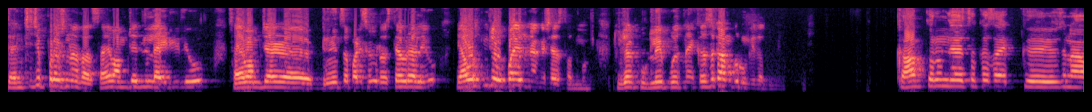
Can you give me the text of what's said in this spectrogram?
त्यांचे जे प्रश्न असतात साहेब आमच्या इथली लाइट गेली हो. साहेब आमच्या ड्रेनेजचं पाणी सगळं रस्त्यावर आले हो. यावर तुमच्या उपाययोजना कशा असतात मग? तुझ्या कुठलंही पद नाही. कसं काम करून घेता तुम्ही? काम करून घ्यायचं कसं आहे एक योजना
